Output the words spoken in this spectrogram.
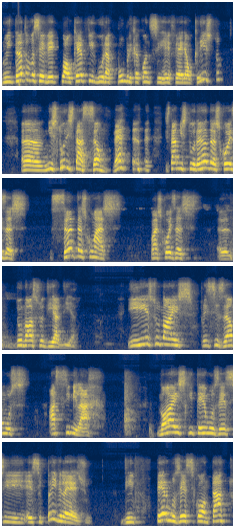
No entanto, você vê qualquer figura pública, quando se refere ao Cristo, uh, mistura estação, né? Está misturando as coisas santas com as, com as coisas uh, do nosso dia a dia. E isso nós precisamos assimilar. Nós que temos esse, esse privilégio de termos esse contato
